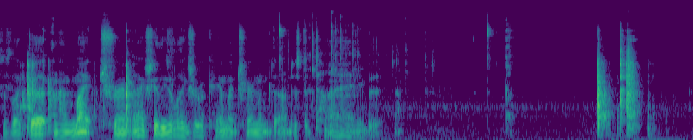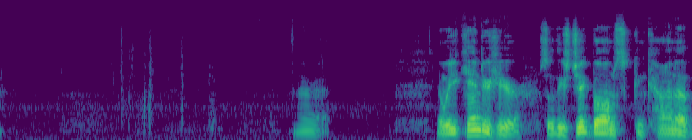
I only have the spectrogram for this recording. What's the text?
Just like that. And I might trim, actually these legs are okay. I might trim them down just a tiny bit. Alright. Now what you can do here, so these jig bombs can kind of,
